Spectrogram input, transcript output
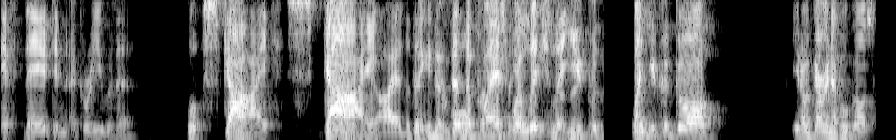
if they didn't agree with it. Look, Sky, Sky, Sky the the, the, the, place where literally you could like you could go, you know, Gary Neville goes,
